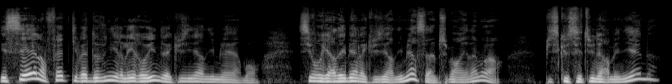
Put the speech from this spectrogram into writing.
Et c'est elle, en fait, qui va devenir l'héroïne de la cuisinière d'Himmler. Bon, si vous regardez bien la cuisinière d'Himmler, ça n'a absolument rien à voir. Puisque c'est une arménienne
